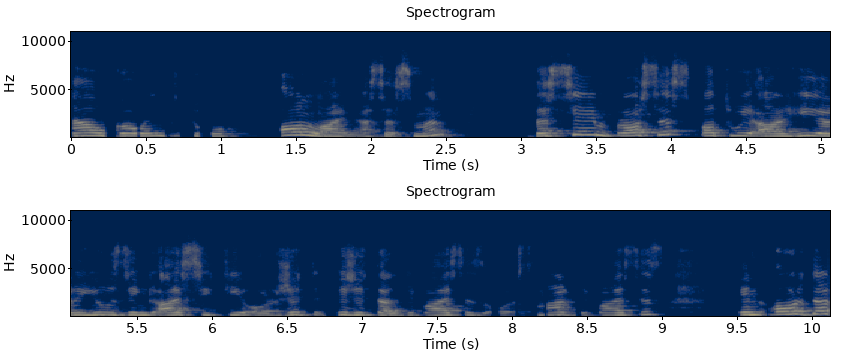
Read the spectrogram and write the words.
Now going to online assessment the same process, but we are here using ICT or digital devices or smart devices in order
